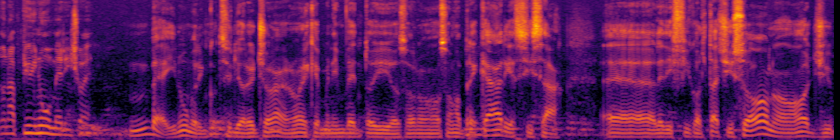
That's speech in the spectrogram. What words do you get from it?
Non ha più i numeri cioè? Beh, i numeri in Consiglio regionale non è che me li invento io, sono, sono precari e si sa, eh, le difficoltà ci sono, oggi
